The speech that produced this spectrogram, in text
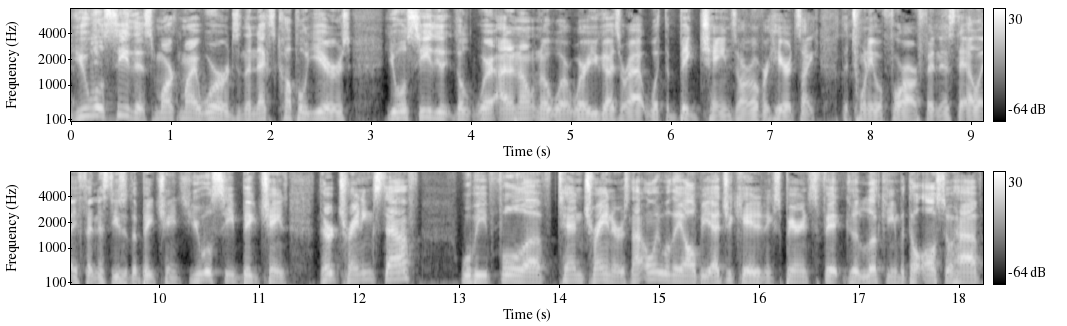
you will see this, mark my words, in the next couple years. You will see the, the where I don't know where, where you guys are at, what the big chains are over here. It's like the twenty four hour fitness, the LA fitness. These are the big chains. You will see big chains. Their training staff will be full of 10 trainers. Not only will they all be educated, experienced, fit, good looking, but they'll also have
